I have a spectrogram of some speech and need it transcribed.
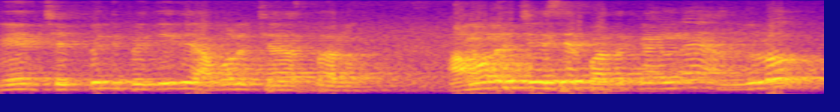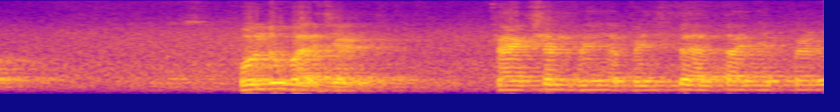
నేను చెప్పింది ప్రతిదీ అమలు చేస్తాను. అమలు చేసే పథకాలనే అందులో పొందుపరిచాడు. ఫ్యాక్షన్ పెంచ- పెంచుతూ వెళ్తా అని చెప్పాడు.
